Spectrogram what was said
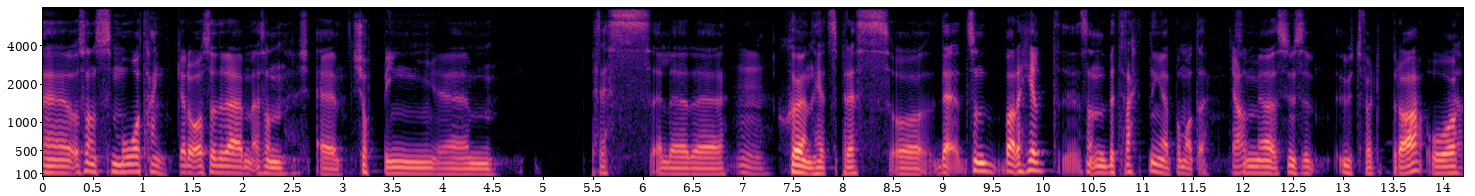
Eh, og sånne små tanker, da. Også det der med sånn eh, shopping eh, Press eller mm. skjønnhetspress og det, er sånn, Bare helt eh, sånn betraktninger, på en måte, Ja. som jeg syns er utført bra og Ja.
